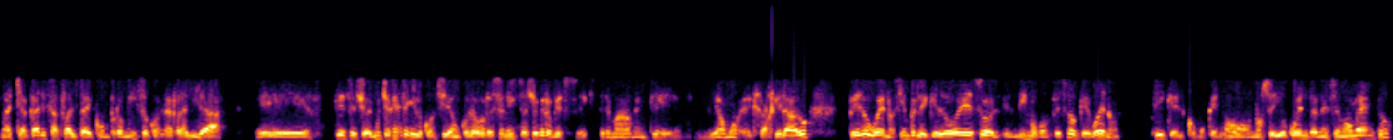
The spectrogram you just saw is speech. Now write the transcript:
machacar esa falta de compromiso con la realidad. Eh, qué sé yo, hay mucha gente que lo considera un colaboracionista, yo creo que es extremadamente, digamos, exagerado, pero bueno, siempre le quedó eso, él mismo confesó que bueno, sí, que él como que no, no se dio cuenta en ese momento,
